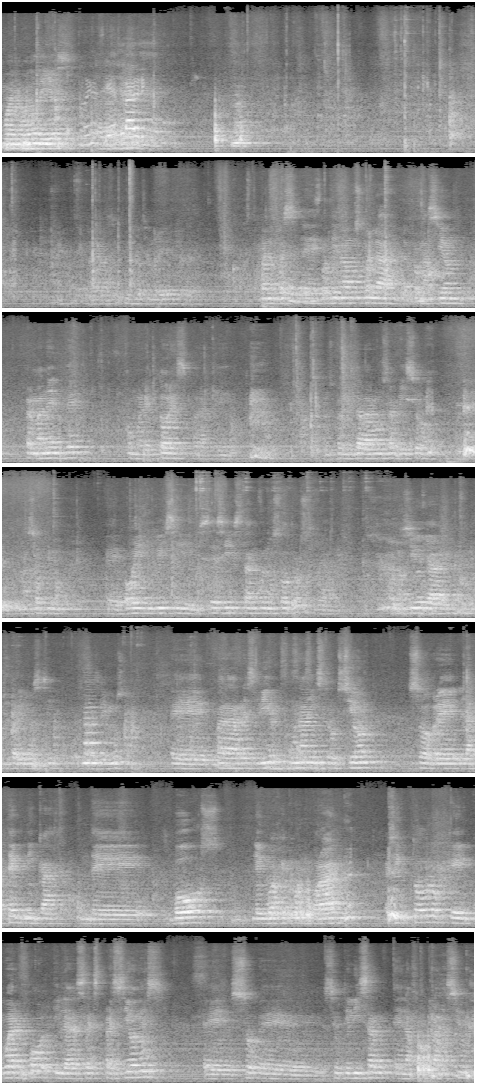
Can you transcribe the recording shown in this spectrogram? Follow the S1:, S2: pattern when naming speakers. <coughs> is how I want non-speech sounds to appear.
S1: Bueno, buenos días.
S2: Buenos días, Padre.
S1: Bueno, pues eh, continuamos con la, la formación permanente como lectores para que <clears throat> nos permita dar un servicio más óptimo. Eh, hoy Luis y Ceci están con nosotros, ya conocidos ya con mucho cariño, Ceci, eh, para recibir una instrucción sobre la técnica de voz, lenguaje corporal, es decir, todo lo que el cuerpo y las expresiones eh, eh, se utilizan en la proclamación.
